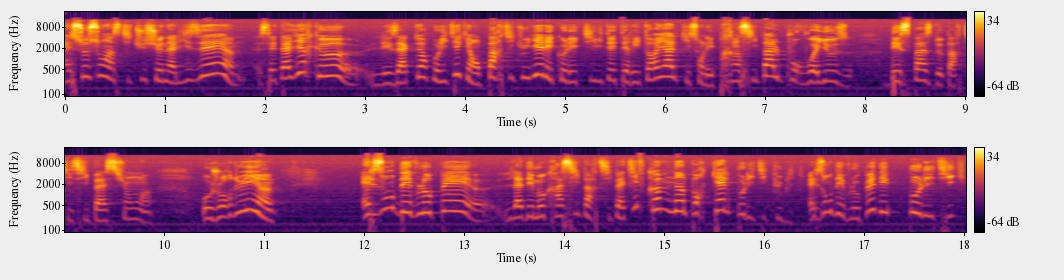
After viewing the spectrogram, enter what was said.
elles se sont institutionnalisées, c'est-à-dire que les acteurs politiques, et en particulier les collectivités territoriales, qui sont les principales pourvoyeuses d'espaces de participation aujourd'hui, elles ont développé euh, la démocratie participative comme n'importe quelle politique publique. Elles ont développé des politiques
